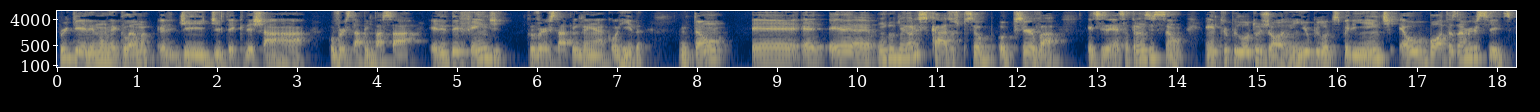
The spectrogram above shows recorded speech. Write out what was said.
porque ele não reclama de, de ter que deixar a, o Verstappen passar, ele defende para o Verstappen ganhar a corrida. Então é, é, é um dos melhores casos para você observar esse, essa transição entre o piloto jovem e o piloto experiente é o Bottas na Mercedes.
